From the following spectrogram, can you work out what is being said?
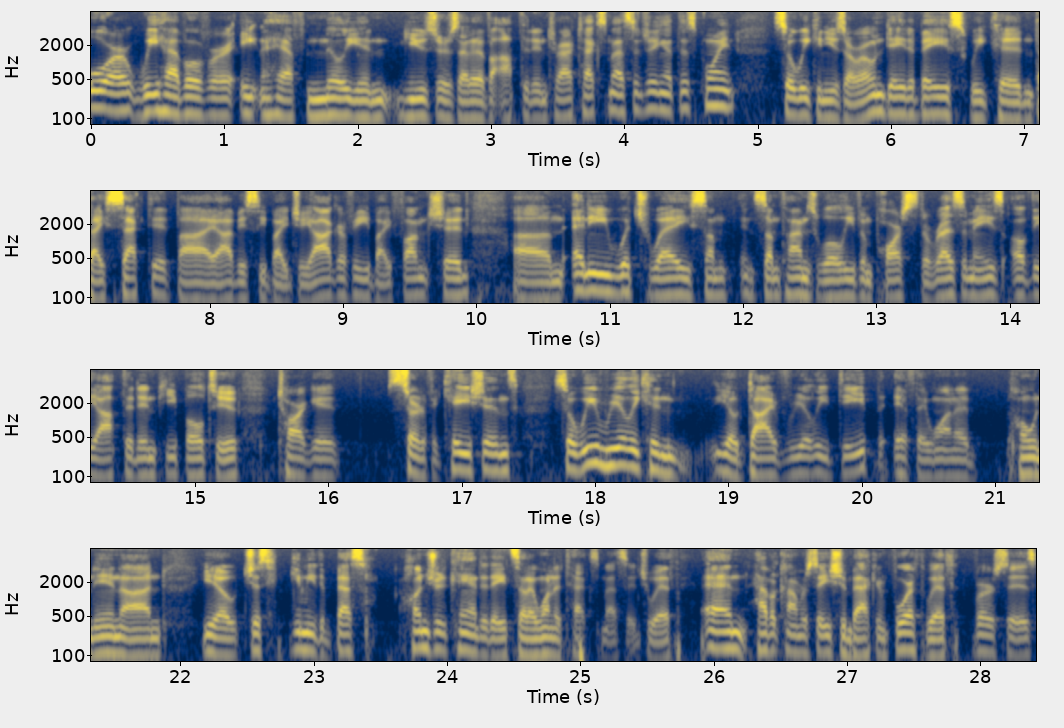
Or we have over eight and a half million users that have opted into our text messaging at this point. So we can use our own database. We can dissect it by obviously by geography, by function, um, any which way. Some and sometimes we'll even parse the resumes of the opted in people to target certifications. So we really can, you know, dive really deep if they want to hone in on, you know, just give me the best 100 candidates that I want to text message with and have a conversation back and forth with versus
